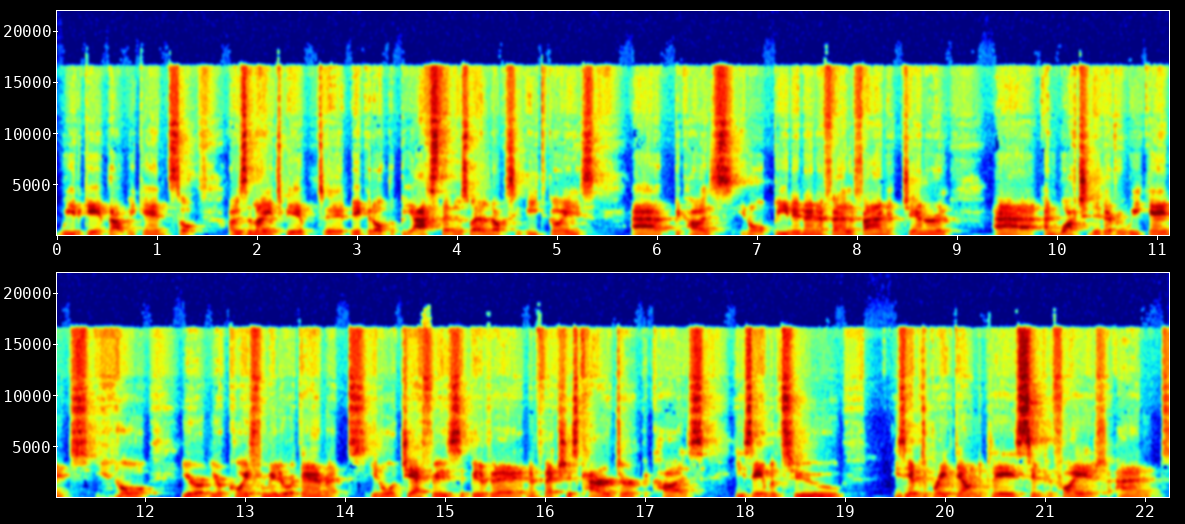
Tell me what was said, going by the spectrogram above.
we had a game that weekend, so I was delighted to be able to make it up and be asked then as well, and obviously meet guys uh, because you know, being an NFL fan in general uh, and watching it every weekend, you know. You're, you're quite familiar with them, and you know Jeff is a bit of a, an infectious character because He's able to he's able to break down the plays, simplify it, and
